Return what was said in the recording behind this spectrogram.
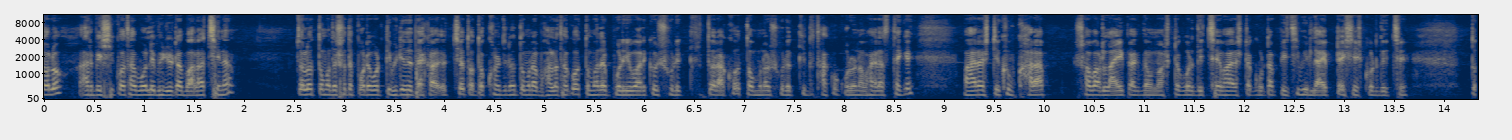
চলো, আর বেশি কথা বলে ভিডিওটা বাড়াচ্ছি না। চলো তোমাদের সাথে পরবর্তী ভিডিওতে দেখা হচ্ছে। ততক্ষণের জন্য তোমরা ভালো থাকো, তোমাদের পরিবারকেও সুরক্ষিত রাখো। তোমরাও সুরক্ষিত থাকো করোনা ভাইরাস থেকে। ভাইরাসটি খুব খারাপ, সবার লাইফ একদম নষ্ট করে দিচ্ছে। ভাইরাসটা গোটা পৃথিবীর লাইফটাই শেষ করে দিচ্ছে। তো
